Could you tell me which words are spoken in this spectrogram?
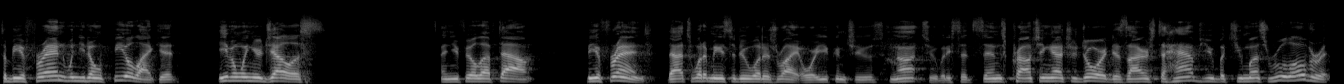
To be a friend when you don't feel like it, even when you're jealous and you feel left out, Be a friend. That's what it means to do what is right, or you can choose not to. But he said, Sin's crouching at your door, desires to have you, but you must rule over it.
